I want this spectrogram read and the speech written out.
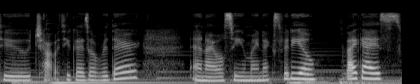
to chat with you guys over there, and I will see you in my next video. Bye, guys.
